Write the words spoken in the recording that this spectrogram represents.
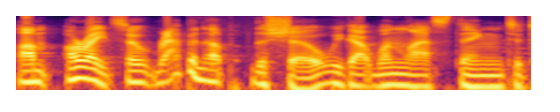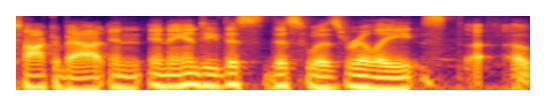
Um, all right, so wrapping up the show, we've got one last thing to talk about, and and Andy, this this was really uh,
